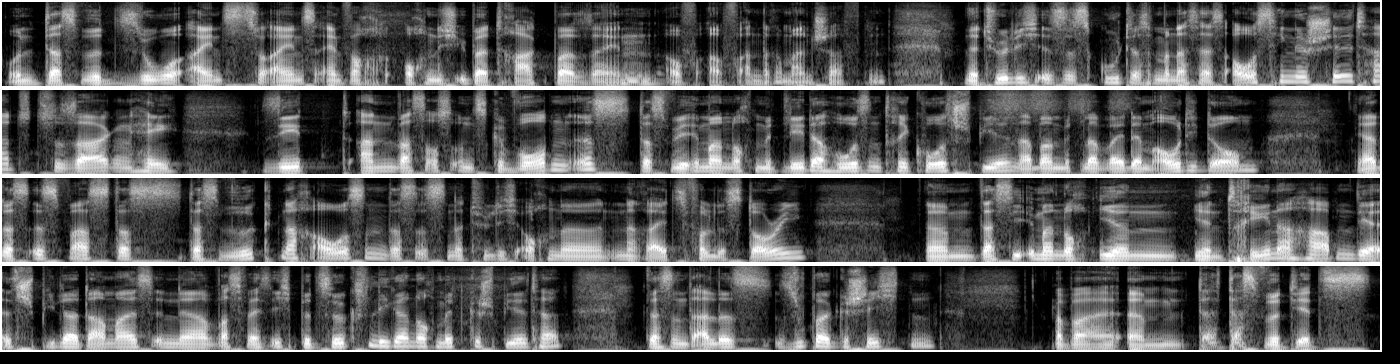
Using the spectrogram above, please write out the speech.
und das wird so eins zu eins einfach auch nicht übertragbar sein auf, auf andere Mannschaften. Natürlich ist es gut, dass man das als Aushängeschild hat, zu sagen, hey, seht an, was aus uns geworden ist, dass wir immer noch mit Lederhosentrikots spielen, aber mittlerweile im Audi Dome. Ja, das ist was, das, das wirkt nach außen, das ist natürlich auch eine, eine reizvolle Story ähm, dass sie immer noch ihren, ihren Trainer haben, der als Spieler damals in der, was weiß ich, Bezirksliga noch mitgespielt hat. Das sind alles super Geschichten, aber ähm, da, das wird jetzt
